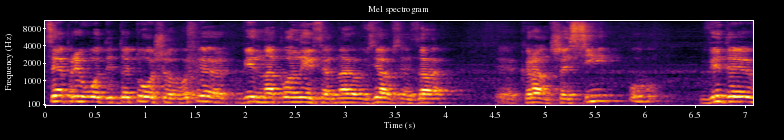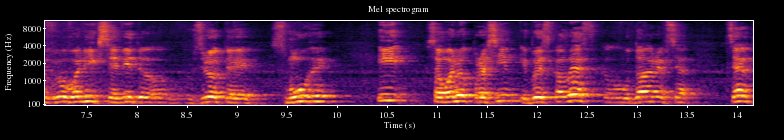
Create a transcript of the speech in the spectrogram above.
Це приводить до того, що він наклонився, взявся за е, кран шасі, у- від, е, е, взльотної смуги, і самоліт просів і без колес ударився. Це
